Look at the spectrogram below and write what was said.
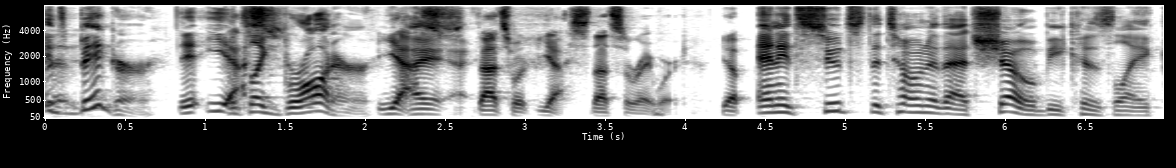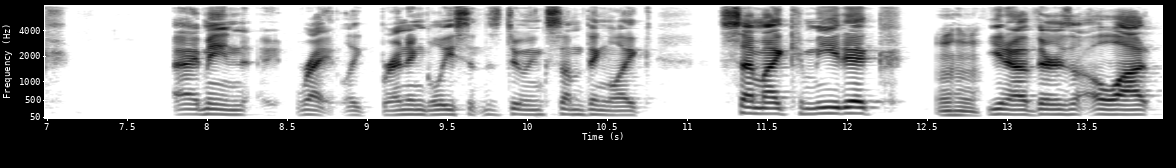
it's bigger. it- yes. It's like broader. Yes, I- that's what. Yes, that's the right word. Yep. and it suits the tone of that show because like i mean right like brendan gleeson's doing something like semi-comedic Mm-hmm. you know there's a lot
